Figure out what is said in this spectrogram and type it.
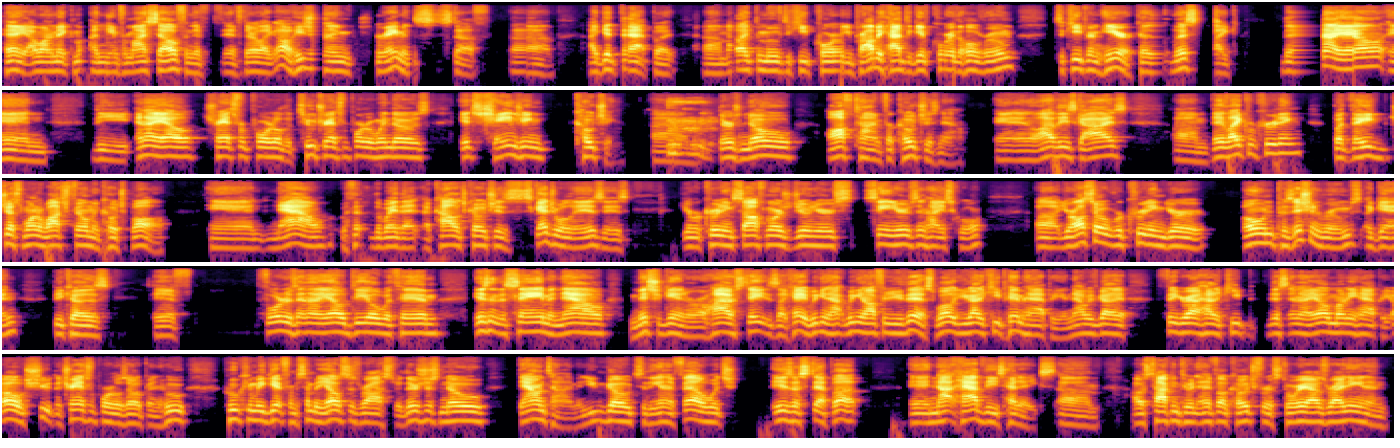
hey, I want to make a name for myself. And if if they're like, oh, he's doing Raymond's stuff, uh, I get that. But um, I like the move to keep Corey. You probably had to give Corey the whole room to keep him here because listen, like the NIL and the NIL transfer portal, the two transfer portal windows, it's changing coaching. Um, there's no off time for coaches now. And a lot of these guys, um, they like recruiting, but they just want to watch film and coach ball. And now, with the way that a college coach's schedule is, is you're recruiting sophomores, juniors, seniors in high school. Uh, you're also recruiting your own position rooms again, because if Florida's NIL deal with him isn't the same, and now Michigan or Ohio State is like, hey, we can we can offer you this. Well, you got to keep him happy, and now we've got to figure out how to keep this NIL money happy. Oh shoot, the transfer portal is open. Who who can we get from somebody else's roster? There's just no downtime, and you can go to the NFL, which is a step up, and not have these headaches. Um, I was talking to an NFL coach for a story I was writing, and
